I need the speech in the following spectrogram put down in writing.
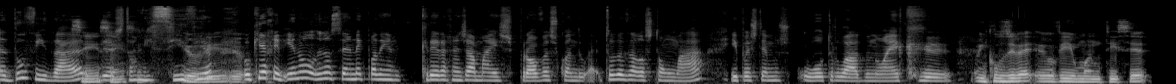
a duvidar sim, deste sim, homicídio. Sim. Eu vi, eu... O que é ridículo. Eu não, eu não sei onde é que podem querer arranjar mais provas quando todas elas estão lá e depois temos o outro lado, não é? Que. Inclusive, eu vi uma notícia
